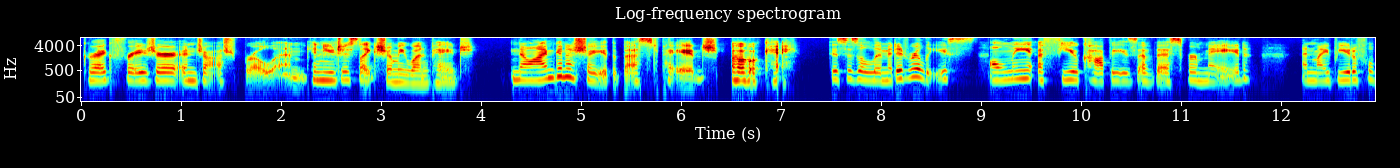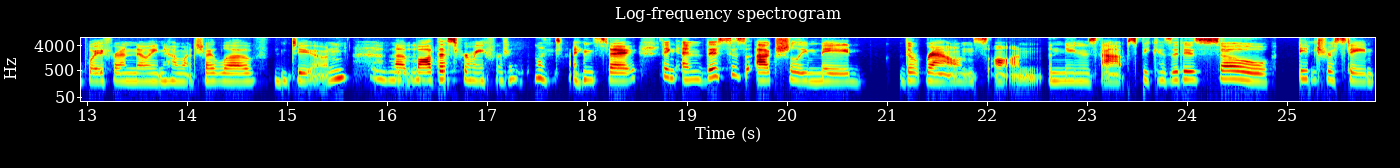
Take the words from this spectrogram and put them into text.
Greig Fraser and Josh Brolin. Can you just like show me one page? No, I'm gonna show you the best page. Oh, okay. This is a limited release. Only a few copies of this were made. And my beautiful boyfriend, knowing how much I love Dune, uh, hmm bought this for me for Valentine's Day. Thing, and this has actually made the rounds on the news apps because it is so interesting.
